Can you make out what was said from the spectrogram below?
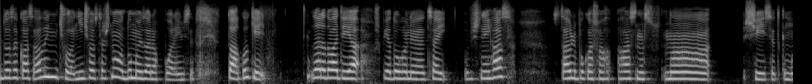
до заказу, але нічого, нічого страшного, думаю, зараз впораємося. Так, окей. Зараз давайте я, щоб я довго не цей ручний газ. Ставлю поки що газ на, на 60 км.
